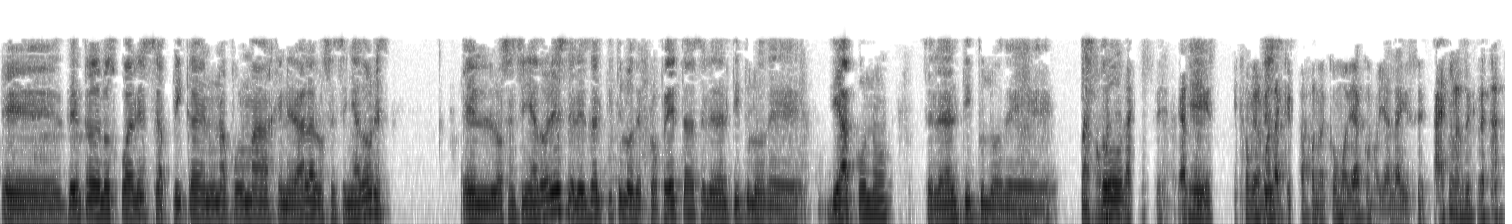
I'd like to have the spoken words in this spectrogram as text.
eh, dentro de los cuales se aplica en una forma general a los enseñadores los enseñadores se les da el título de profeta, se les da el título de diácono, se le da el título de pastor. ya la eh, hice. Dijo mi hermana que iba a poner como diácono, ya la hice. Ay, no se crea.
